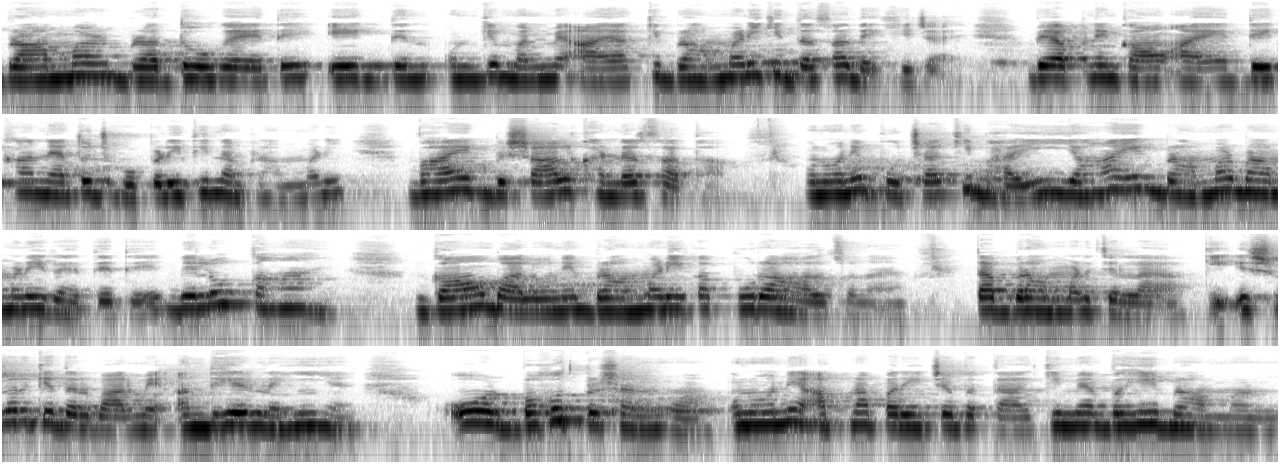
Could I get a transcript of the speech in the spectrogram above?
ब्राह्मण वृद्ध हो गए थे। एक दिन उनके मन में आया कि ब्राह्मणी की दशा देखी जाए। वे अपने गाँव आए। देखा, न तो झोपड़ी थी, न ब्राह्मणी। वहाँ एक विशाल खंडर सा था। उन्होंने पूछा कि, भाई, यहाँ एक ब्राह्मण ब्राह्मणी रहते थे? वे लोग कहाँ हैं? गाँव वालों ने ब्राह्मणी का पूरा हाल सुनाया। तब ब्राह्मण चिल्लाया कि, ईश्वर के दरबार में अंधेर नहीं है और बहुत प्रसन्न हुआ। उन्होंने अपना परिचय बताया कि मैं वही ब्राह्मण हूँ।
